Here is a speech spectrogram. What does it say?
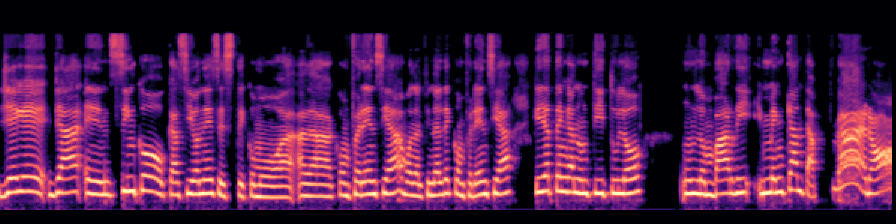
llegue ya en cinco ocasiones este como a, la conferencia, bueno, al final de conferencia, que ya tengan un título, un Lombardi, y me encanta, pero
